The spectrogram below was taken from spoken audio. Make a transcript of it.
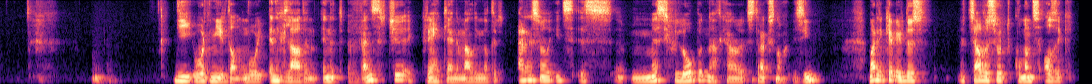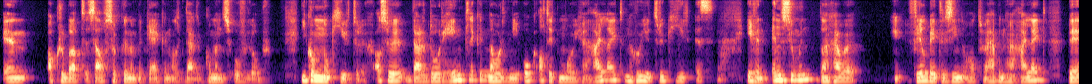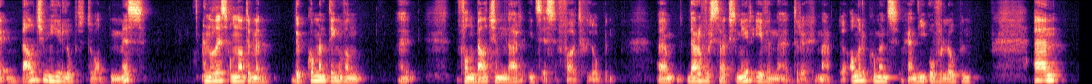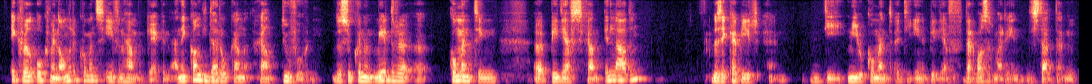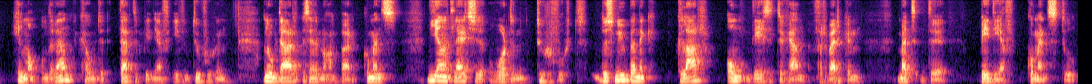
Die worden hier dan mooi ingeladen in het venstertje. Ik krijg een kleine melding dat er ergens wel iets is eh, misgelopen. Dat gaan we straks nog zien. Maar ik heb hier dus hetzelfde soort comments als ik in Acrobat zelf zou kunnen bekijken, als ik daar de comments overloop. Die komen ook hier terug. Als we daar doorheen klikken, dan worden die ook altijd mooi gehighlight. Een goede truc hier is even inzoomen. Dan gaan we veel beter zien wat we hebben gehighlight. Bij Belgium hier loopt het wat mis. En dat is omdat er met de commenting van, uh, van Belgium daar iets is fout gelopen. Um, daarover straks meer. Even uh, terug naar de andere comments. We gaan die overlopen. En ik wil ook mijn andere comments even gaan bekijken. En ik kan die daar ook aan gaan toevoegen. Dus we kunnen meerdere uh, commenting uh, pdf's gaan inladen. Dus ik heb hier die nieuwe comment uit die ene pdf. Daar was er maar één. Die staat daar nu helemaal onderaan. Ik ga ook de derde pdf even toevoegen. En ook daar zijn er nog een paar comments die aan het lijstje worden toegevoegd. Dus nu ben ik klaar om deze te gaan verwerken met de PDF Comments tool.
